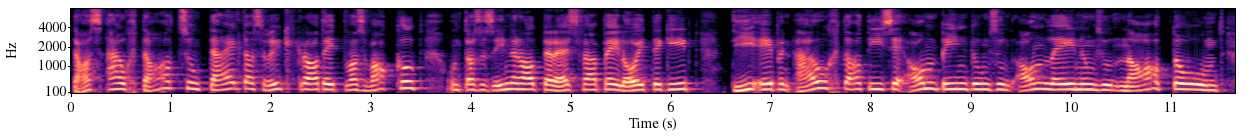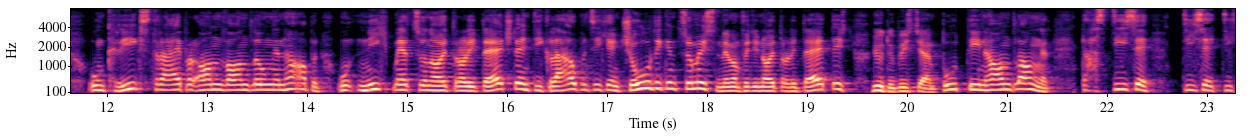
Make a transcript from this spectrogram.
dass auch da zum Teil das Rückgrat etwas wackelt und dass es innerhalb der SVP Leute gibt, die eben auch da diese Anbindungs- und Anlehnungs- und NATO- und, und Kriegstreiberanwandlungen haben und nicht mehr zur Neutralität stehen. Die glauben, sich entschuldigen zu müssen, wenn man für die Neutralität ist. Ja, du bist ja ein Putin-Handlanger. Dass diese, diese, die,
